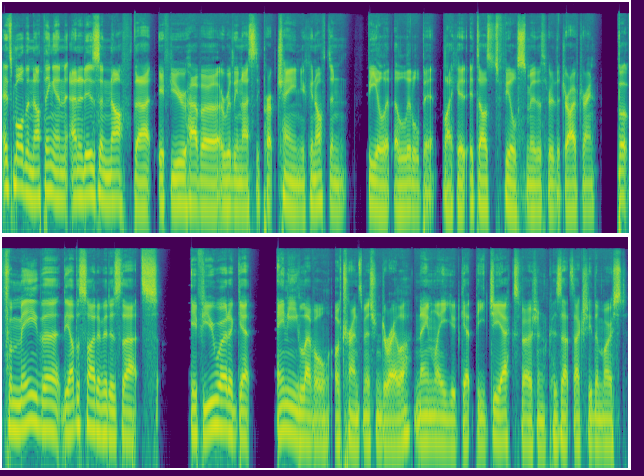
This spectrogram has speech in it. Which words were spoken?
It's more than nothing, and, and it is enough that if you have a, a really nicely prepped chain, you can often feel it a little bit. Like it, it does feel smoother through the drivetrain. But for me, the the other side of it is that if you were to get any level of transmission derailleur, namely you'd get the GX version because that's actually the most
